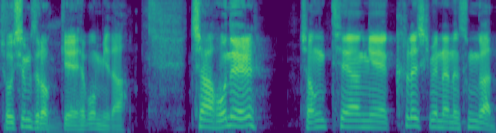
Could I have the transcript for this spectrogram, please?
조심스럽게 해봅니다. 자 오늘 정태양의 클래식이라는 순간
